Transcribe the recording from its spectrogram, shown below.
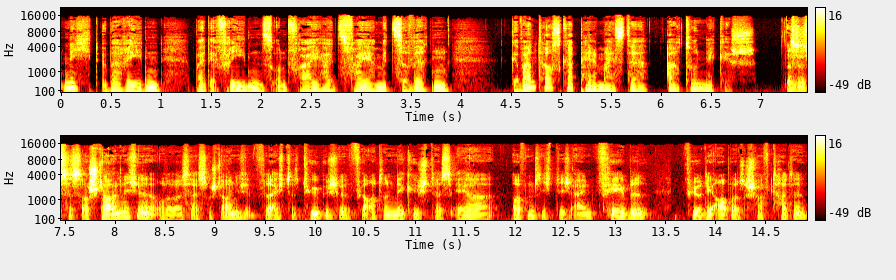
nicht überreden, bei der Friedens- und Freiheitsfeier mitzuwirken, Gewandhauskapellmeister Arthur Nickisch. Das ist das Erstaunliche, oder was heißt Erstaunliche, vielleicht das Typische für Arthur Nickisch, dass er offensichtlich ein Faible für die Arbeiterschaft hatte.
